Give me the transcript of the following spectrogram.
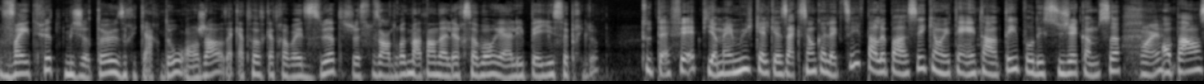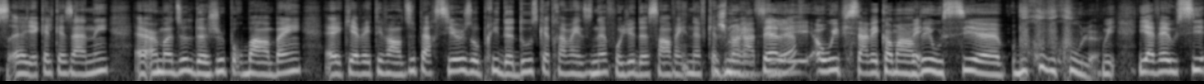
28 mijoteuses Ricardo, on jase à 14,98, je suis en droit de m'attendre à les recevoir et à aller payer ce prix-là. Tout à fait. Puis il y a même eu quelques actions collectives par le passé qui ont été intentées pour des sujets comme ça. Ouais. On pense, euh, il y a quelques années, euh, un module de jeu pour bambins euh, qui avait été vendu par Sears au prix de 12,99 au lieu de 129,99. Je me rappelle. et- oh oui, puis ça avait commandé aussi beaucoup, beaucoup. Là. Oui, il y avait aussi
